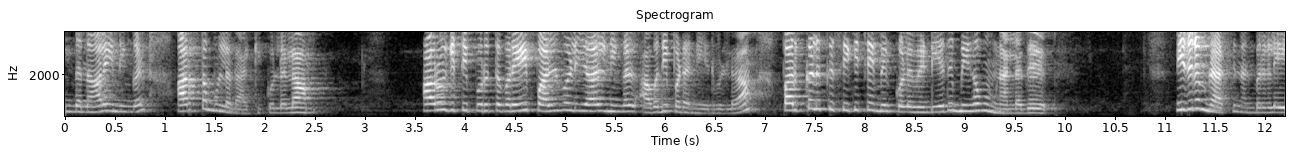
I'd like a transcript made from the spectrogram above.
இந்த நாளை நீங்கள் அர்த்தமுள்ளதாக்கிக் கொள்ளலாம். ஆரோக்கியத்தை பொறுத்தவரை பல்வழியால் நீங்கள் அவதிப்பட நேர்விடலாம் பற்களுக்கு சிகிச்சை மேற்கொள்ள வேண்டியது மிகவும் நல்லது. மிதுனம் ராசி நண்பர்களே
